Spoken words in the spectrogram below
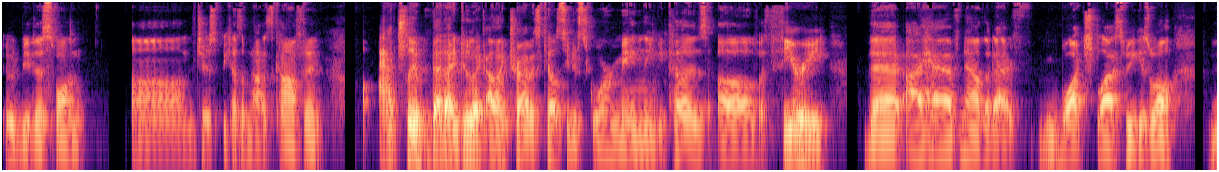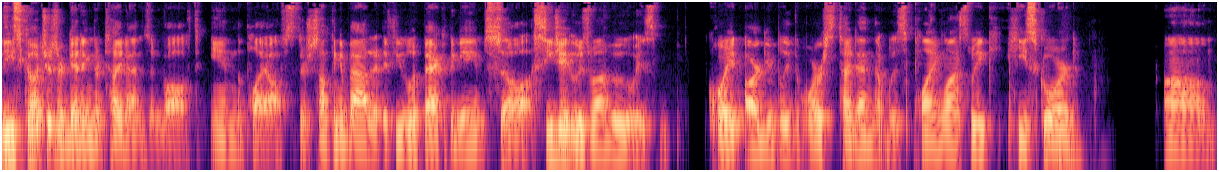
it would be this one. Um, just because I'm not as confident actually a bet I do like. I like Travis Kelce to score mainly because of a theory that I have now that I've watched last week as well. These coaches are getting their tight ends involved in the playoffs. There's something about it. If you look back at the game, so CJ Uzomah, who is quite arguably the worst tight end that was playing last week, he scored. Um,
